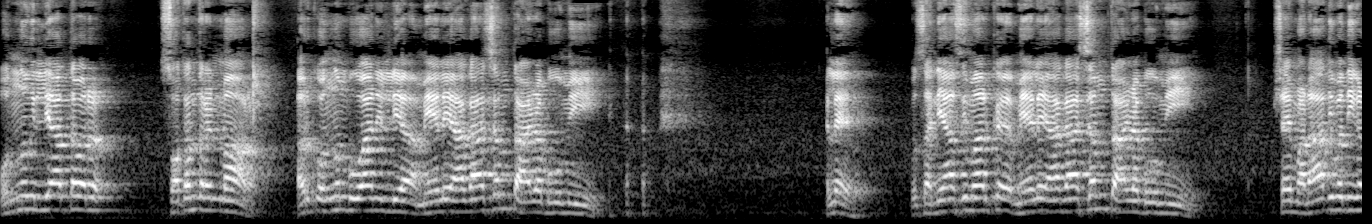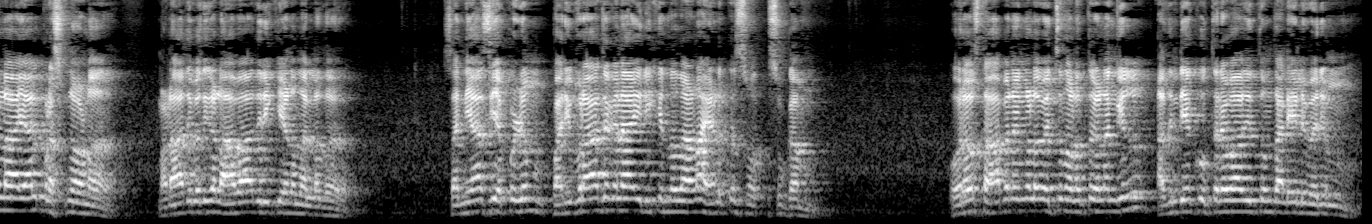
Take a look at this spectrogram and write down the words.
ഒന്നുമില്ലാത്തവർ സ്വതന്ത്രന്മാർ. അവർക്കൊന്നും പോകാനില്ല മേലെ ആകാശം താഴെ ഭൂമി. അല്ലേ? ഇപ്പൊ സന്യാസിമാർക്ക് മേലെ ആകാശം താഴെ ഭൂമി. പക്ഷെ മഠാധിപതികളായാൽ പ്രശ്നമാണ്. മഠാധിപതികളാവാതിരിക്കുകയാണ് നല്ലത്. സന്യാസി എപ്പോഴും പരിവ്രാജകനായിരിക്കുന്നതാണ് അയാൾക്ക് സുഖം. ഓരോ സ്ഥാപനങ്ങൾ വെച്ച് നടത്തുകയാണെങ്കിൽ അതിന്റെയൊക്കെ ഉത്തരവാദിത്വം തലയിൽ വരും.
